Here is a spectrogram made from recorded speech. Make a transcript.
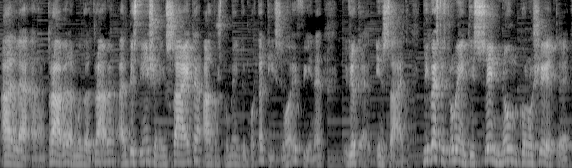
al uh, travel, al mondo del travel, al Destination Insight, altro strumento importantissimo, e infine gli Hotel Insight. Di questi strumenti, se non conoscete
